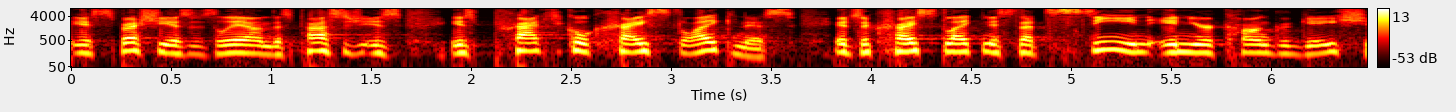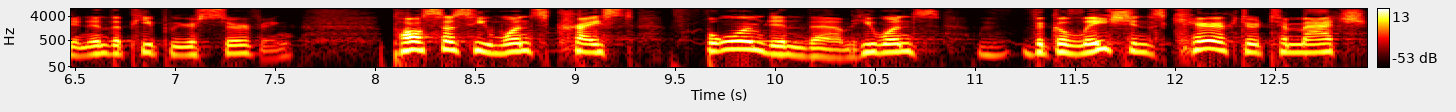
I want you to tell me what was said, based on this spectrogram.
especially as it's laid out in this passage, is, is practical Christ likeness. It's a Christ likeness that's seen in your congregation, in the people you're serving. Paul says he wants Christ formed in them. He wants the Galatians' character to match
